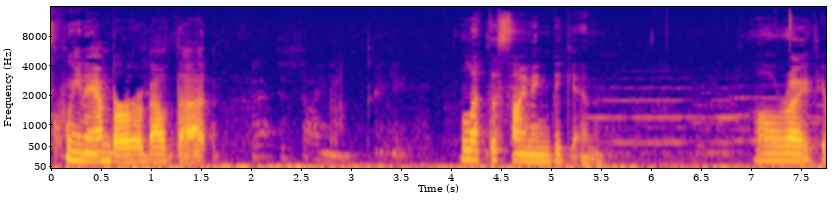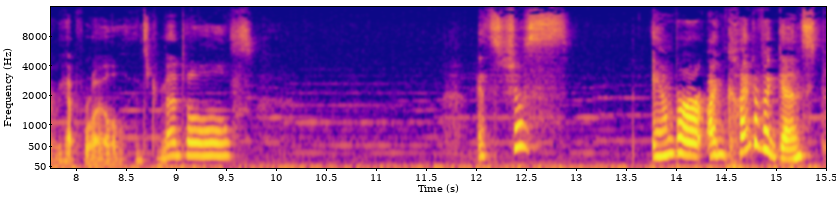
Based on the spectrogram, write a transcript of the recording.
Queen Amber about that. Let the signing begin. all right. Here we have royal instrumentals. It's just Amber. I'm kind of against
